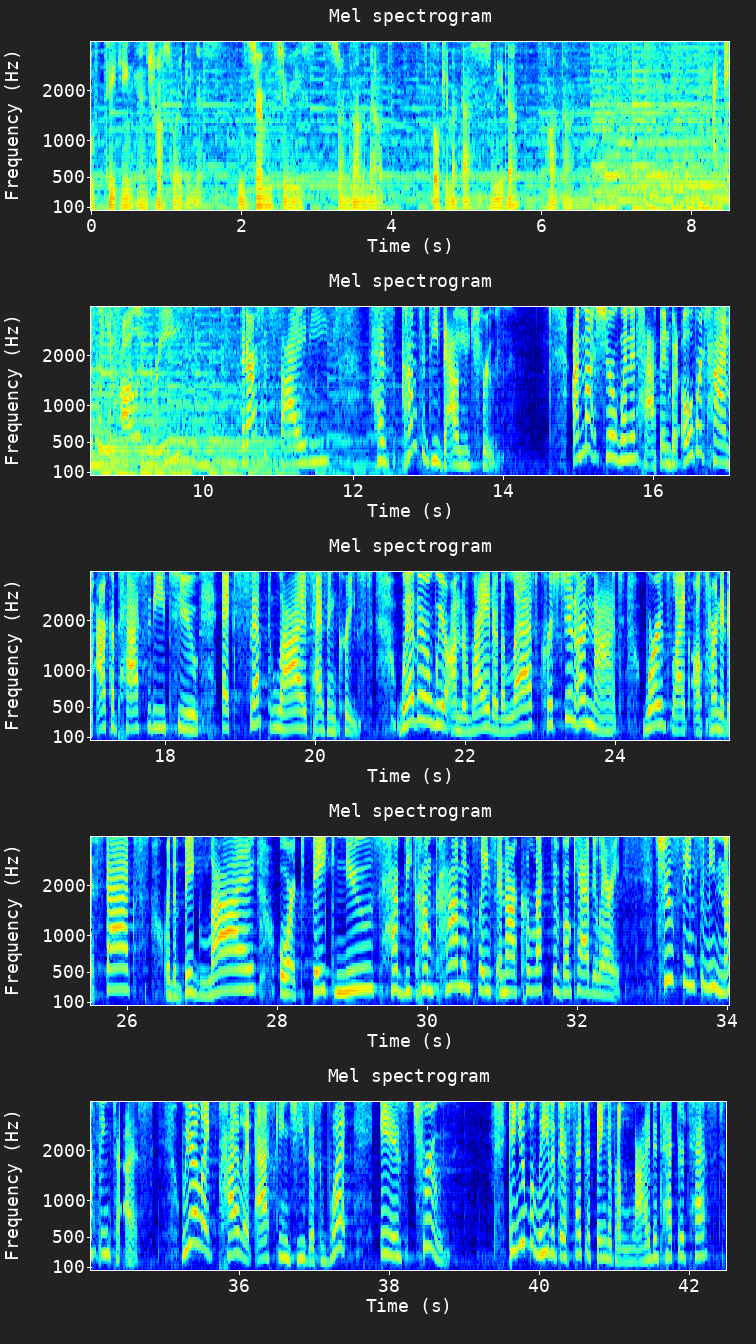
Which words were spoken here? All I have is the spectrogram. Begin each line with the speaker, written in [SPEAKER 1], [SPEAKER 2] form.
[SPEAKER 1] oath taking and trustworthiness from the sermon series Sermon on the Mount, spoken by Pastor Sanetta Ponton.
[SPEAKER 2] I think we can all agree that our society has come to devalue truth. I'm not sure when it happened, but over time, our capacity to accept lies has increased. Whether we're on the right or the left, Christian or not, words like alternative facts or the big lie or fake news have become commonplace in our collective vocabulary. Truth seems to mean nothing to us. We are like Pilate asking Jesus, What is truth? Can you believe that there's such a thing as a lie detector test?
